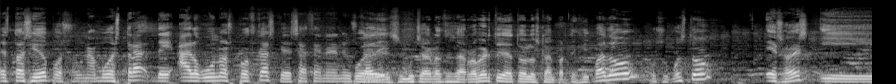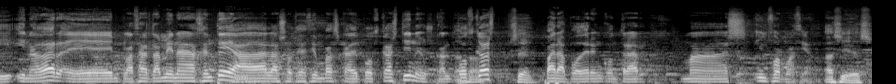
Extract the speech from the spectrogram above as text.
esto ha sido pues una muestra de algunos podcasts que se hacen en Euskadi. Pues muchas gracias a Roberto y a todos los que han participado, por supuesto. Eso es, y, y nada, eh, emplazar también a la gente a la Asociación Vasca de Podcasting, Euskal Ajá, Podcast, sí. para poder encontrar más información. Así es.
